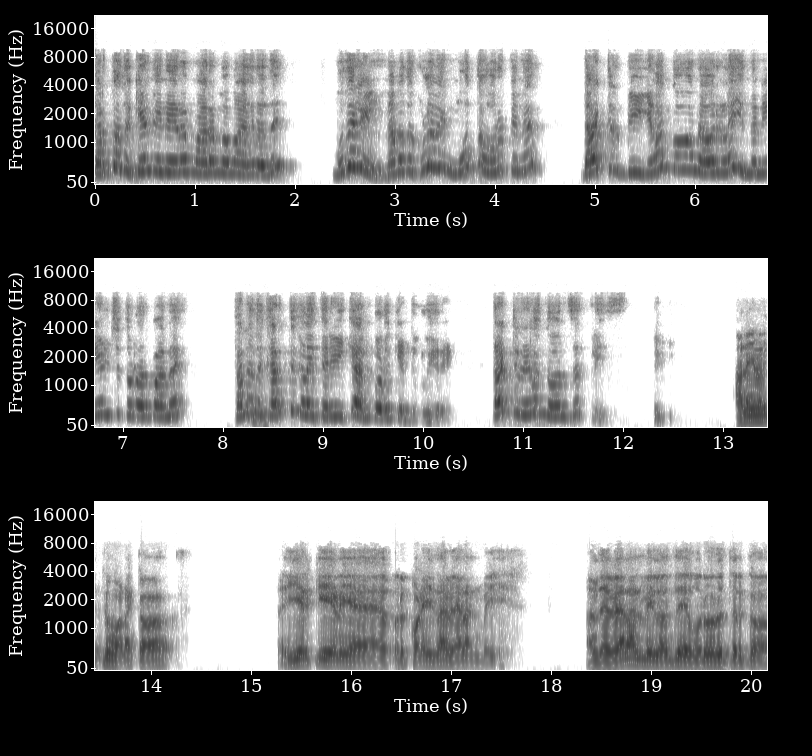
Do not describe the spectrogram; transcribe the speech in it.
தற்போது கேள்வி நேரம் ஆரம்பமாகிறது. முதலில் நமது குழுவின் மூத்த உறுப்பினர் டாக்டர் பி இளங்கோவன் அவர்களை இந்த நிகழ்ச்சி தொடர்பான தனது கருத்துக்களை தெரிவிக்க அன்போடு கேட்டுக்கொள்கிறேன். டாக்டர் இளங்கோவன் சார் ப்ளீஸ் அனைவருக்கும் வணக்கம். இயற்கையுடைய ஒரு கொடை தான் வேளாண்மை. அந்த வேளாண்மையில் வந்து ஒரு ஒருத்தருக்கும்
